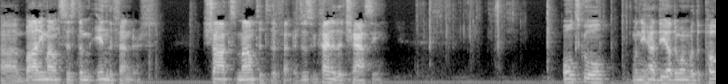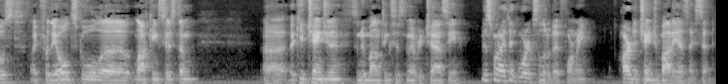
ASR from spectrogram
uh, body mount system in the fenders, shocks mounted to the fenders. This is kind of the chassis. Old school, when you had the other one with the post, like for the old school uh, locking system, uh, they keep changing it. It's a new mounting system every chassis. This one I think works a little bit for me. Hard to change the body, as I said.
